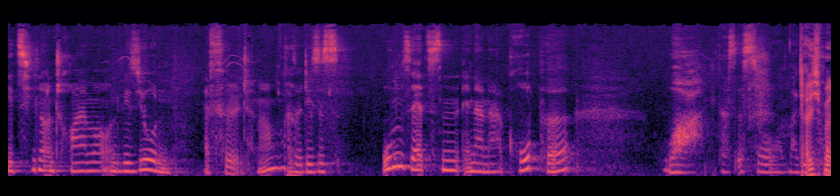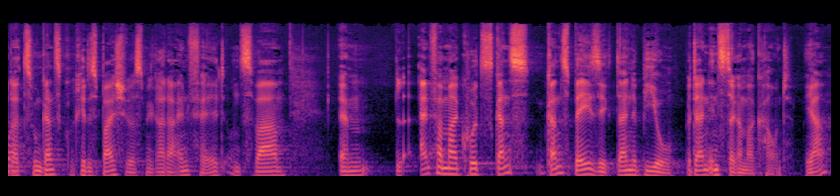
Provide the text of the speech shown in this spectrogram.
die Ziele und Träume und Visionen erfüllt. Ne? Also dieses Umsetzen in einer Gruppe, wow, das ist so Magie Darf ich mal dazu ein ganz konkretes Beispiel, was mir gerade einfällt? Und zwar ähm, einfach mal kurz ganz, ganz basic deine Bio, dein Instagram-Account, ja?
